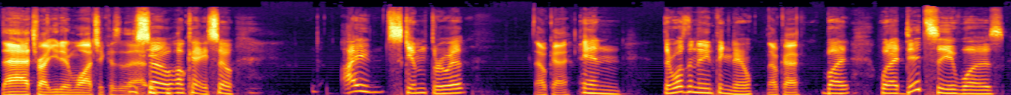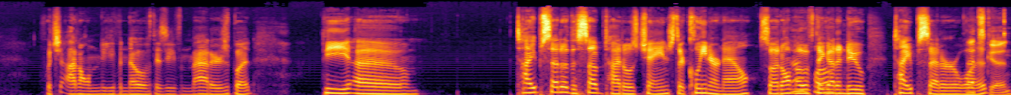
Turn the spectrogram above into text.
That's right. You didn't watch it because of that. So okay, so I skimmed through it. Okay. And there wasn't anything new. Okay. But what I did see was, which I don't even know if this even matters, but the typeset of the subtitles changed. They're cleaner now, so I don't oh, know if well, they got a new typesetter or what. That's good.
